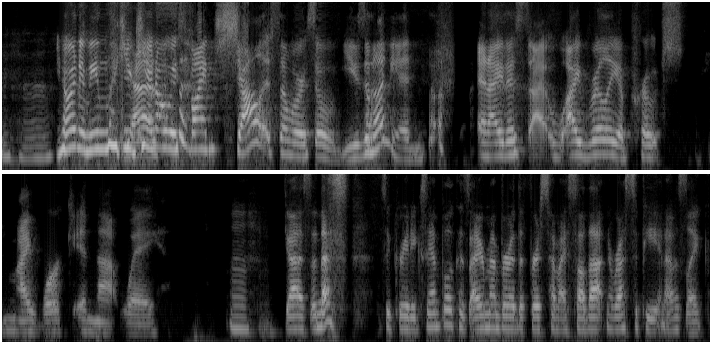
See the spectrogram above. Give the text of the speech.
mm-hmm. you know what i mean like you yes. can't always find shallot somewhere so use an onion and i just I, I really approach my work in that way Mm. Yes, and that's that's a great example because I remember the first time I saw that in a recipe, and I was like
